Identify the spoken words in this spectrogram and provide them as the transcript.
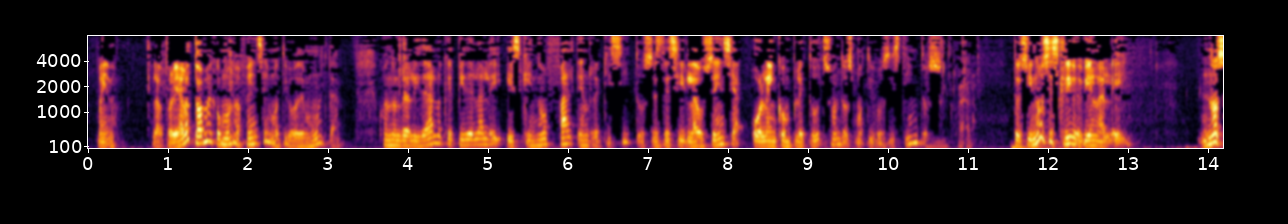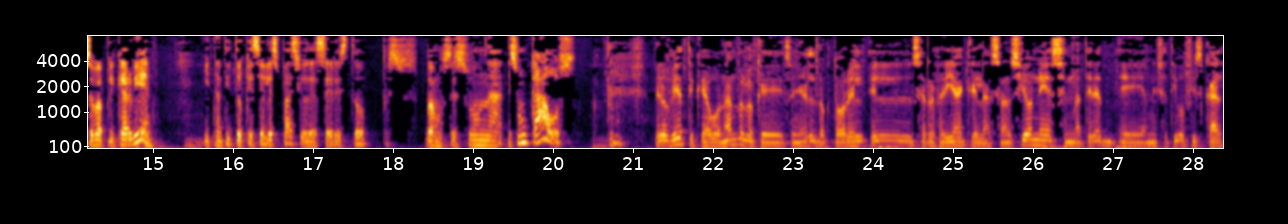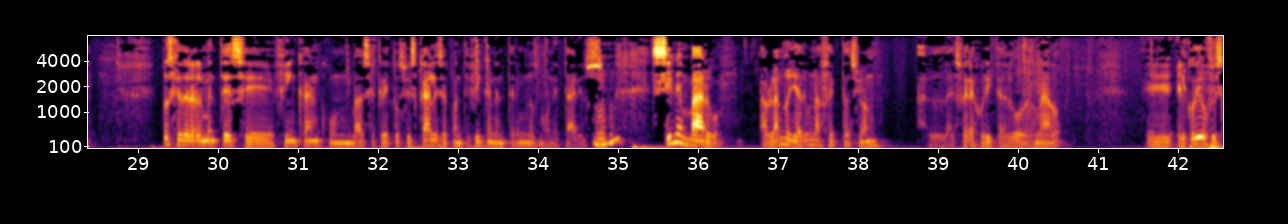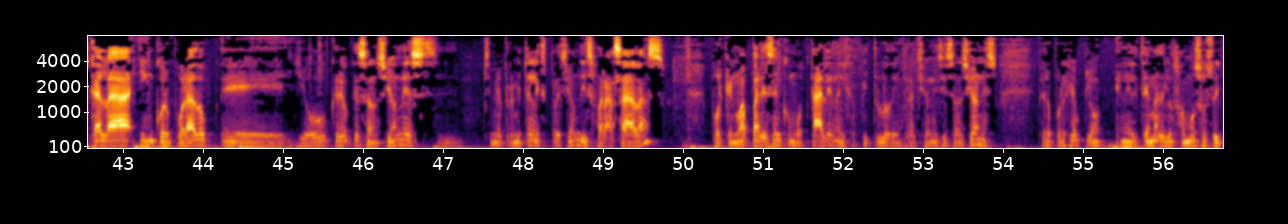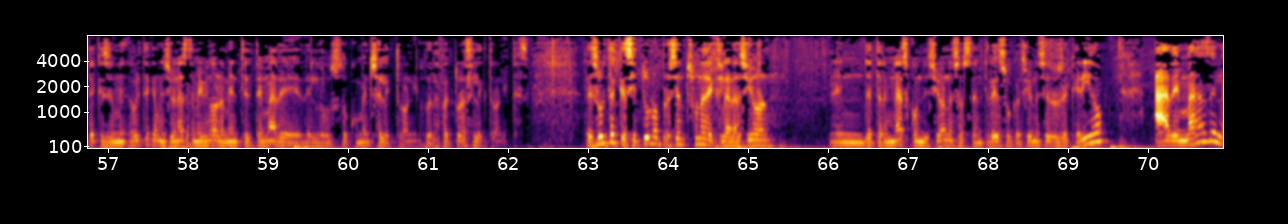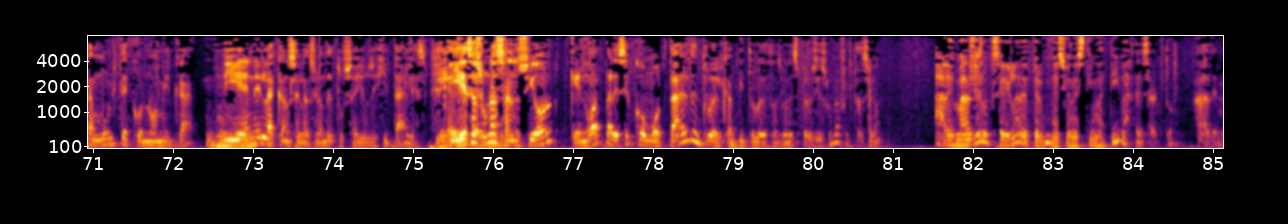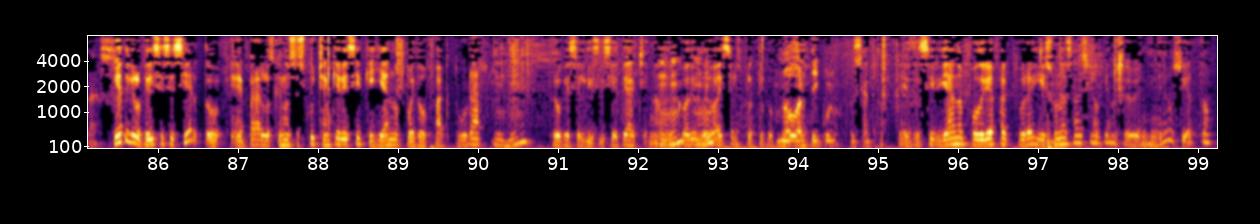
Bueno, la autoridad lo toma como una ofensa y motivo de multa, cuando en realidad lo que pide la ley es que no falten requisitos, es decir, la ausencia o la incompletud son dos motivos distintos. Entonces, si no se escribe bien la ley, no se va a aplicar bien. Y tantito que sea el espacio de hacer esto, pues vamos, es una es un caos. Pero fíjate que abonando lo que señala el doctor, él, él se refería a que las sanciones en materia eh, administrativo fiscal pues generalmente se fincan con base a créditos fiscales, se cuantifican en términos monetarios. Sin embargo, hablando ya de una afectación a la esfera jurídica del gobernado, eh, el Código Fiscal ha incorporado, eh, yo creo que sanciones, si me permiten la expresión, disfrazadas, porque no aparecen como tal en el capítulo de infracciones y sanciones. Pero, por ejemplo, en el tema de los famosos, ahorita que, se ahorita que mencionaste, me vino a la mente el tema de, los documentos electrónicos, de las facturas electrónicas. Resulta que si tú no presentas una declaración en determinadas condiciones, hasta en tres ocasiones eres requerido, además de la multa económica, viene la cancelación de tus sellos digitales. Y, esa es una sanción que no aparece como tal dentro del capítulo de sanciones, pero sí es una afectación. Además de lo que sería la determinación estimativa. Exacto, además. Fíjate que lo que dices es cierto. Eh, para los que nos escuchan, quiere decir que ya no puedo facturar. Creo que es el 17H, ¿no? el código, ahí se les platico. Nuevo artículo, exacto. Es decir, ya no podría facturar y es una sanción que no se ve en dinero, ¿cierto?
